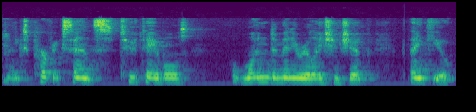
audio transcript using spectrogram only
makes perfect sense. Two tables, one to many relationship. Thank you.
